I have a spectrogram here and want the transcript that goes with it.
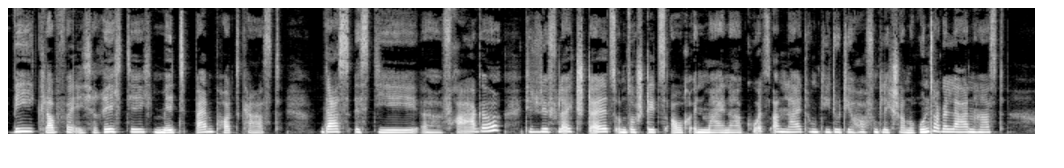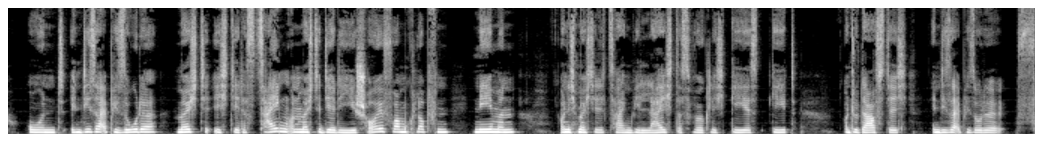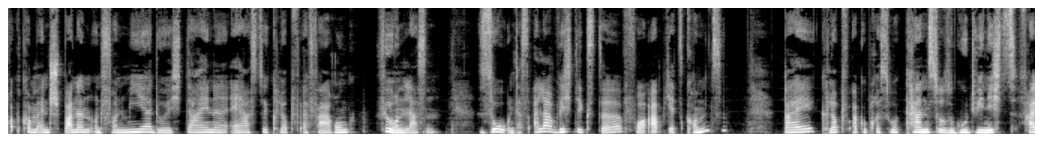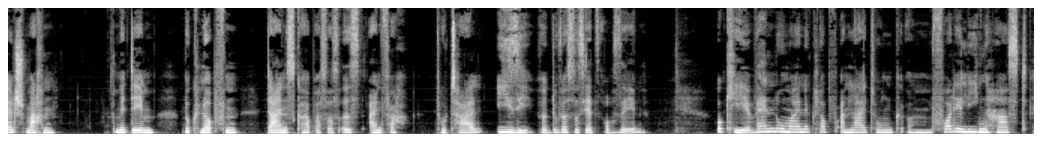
Wie klopfe ich richtig mit beim Podcast? Das ist die äh, Frage, die du dir vielleicht stellst und so steht's auch in meiner Kurzanleitung, die du dir hoffentlich schon runtergeladen hast. Und in dieser Episode möchte ich dir das zeigen und möchte dir die Scheu vorm Klopfen nehmen und ich möchte dir zeigen, wie leicht es wirklich geht und du darfst dich in dieser Episode vollkommen entspannen und von mir durch deine erste Klopferfahrung führen lassen. So, und das Allerwichtigste vorab, jetzt kommt's. Bei Klopfakupressur kannst du so gut wie nichts falsch machen mit dem Beklopfen deines Körpers. Es ist einfach total easy. Du wirst es jetzt auch sehen. Okay, wenn du meine Klopfanleitung ähm, vor dir liegen hast,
